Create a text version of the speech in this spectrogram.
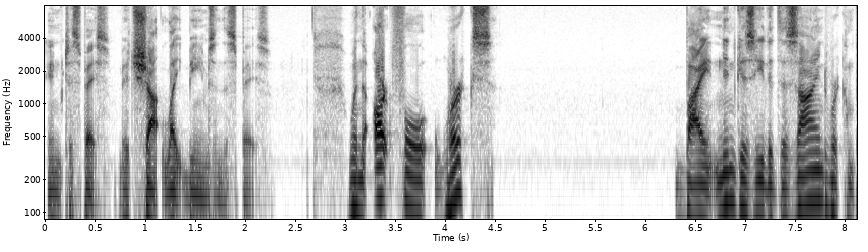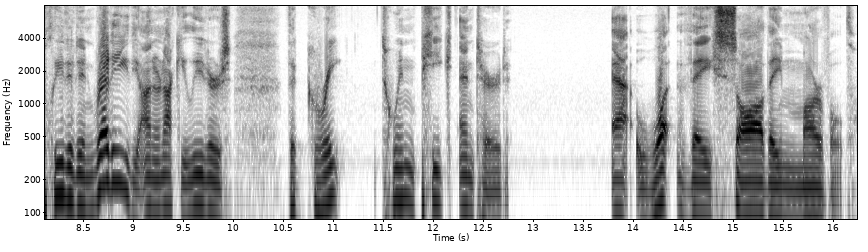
into space. It shot light beams into space. When the artful works by Ningishzidda designed were completed and ready, the Anunnaki leaders, the great twin peak entered. At what they saw, they marveled.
